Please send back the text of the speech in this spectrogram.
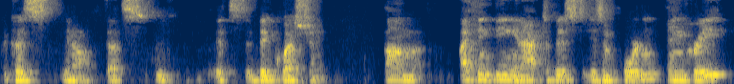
because you know that's it's a big question. Um, I think being an activist is important and great,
